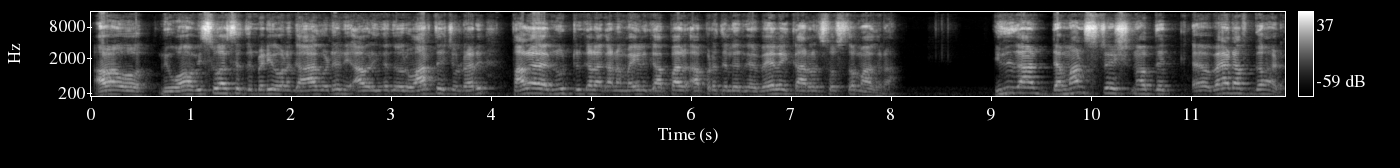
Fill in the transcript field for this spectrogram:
அவன் ஓ- நீ உன் விசுவாசத்தின்படி உனக்கு ஆகவிட அவர் இங்க ஒரு வார்த்தை சொல்றாரு. பல நூற்றுக்கணக்கான மைலுக்கு அப்பா அப்புறத்தில் இருக்கிற வேலைக்காரன் சுஸ்தமாகிறான். இதுதான் demonstration of the word of God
